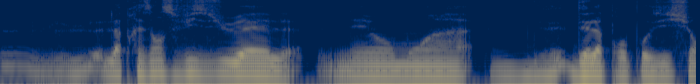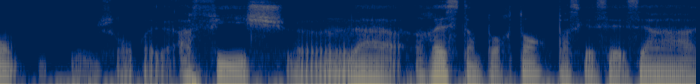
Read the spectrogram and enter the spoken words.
le- la présence visuelle, néanmoins, de, de la proposition, affiche, euh, là, reste important parce que c'est un,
